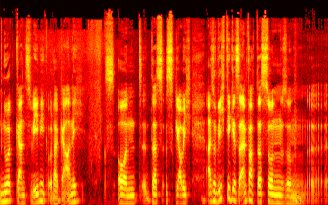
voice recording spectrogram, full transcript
nur ganz wenig oder gar nichts. Und das ist, glaube ich, also wichtig ist einfach, dass so ein, so ein äh,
